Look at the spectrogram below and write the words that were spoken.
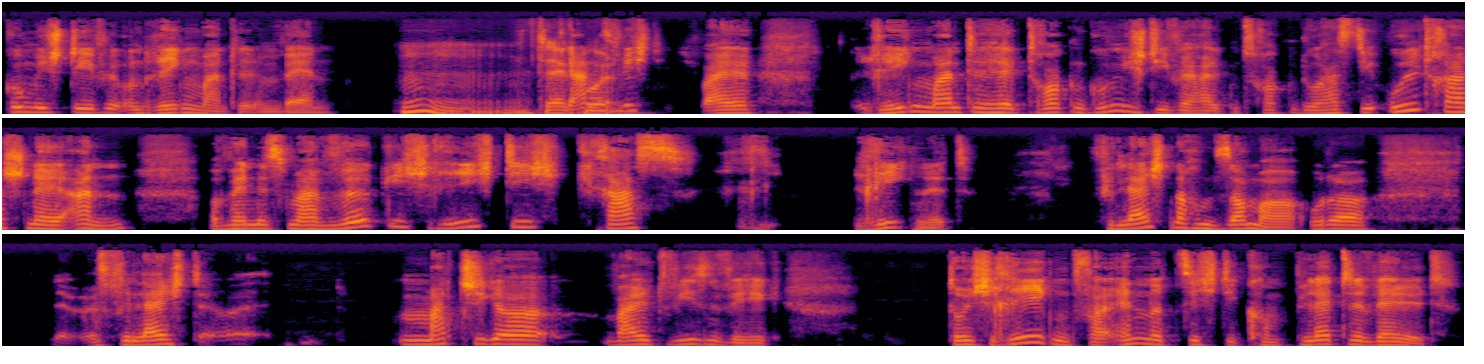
Gummistiefel und Regenmantel im Van. Hm, sehr Ganz cool. wichtig, weil Regenmantel hält trocken, Gummistiefel halten trocken. Du hast die ultra schnell an. Und wenn es mal wirklich richtig krass regnet, vielleicht noch im Sommer oder äh, vielleicht äh, matschiger Waldwiesenweg, durch Regen verändert sich die komplette Welt.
